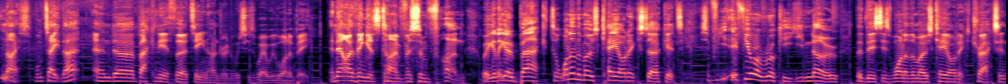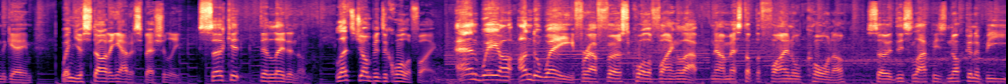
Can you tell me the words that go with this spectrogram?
nice. We'll take that and uh, back near 1300, which is where we want to be. And now I think it's time for some fun. We're going to go back to one of the most chaotic circuits. So if, you, you're a rookie, you know that this is one of the most chaotic tracks in the game, when you're starting out especially. Circuit de Lédenon. Let's jump into qualifying. And we are underway for our first qualifying lap. Now I messed up the final corner, so this lap is not going to be,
